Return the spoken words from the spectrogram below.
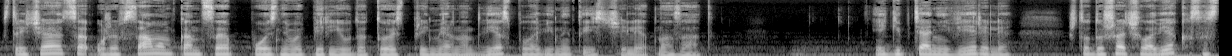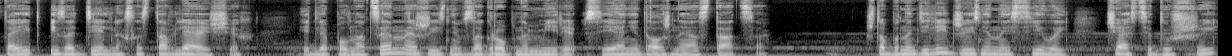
встречаются уже в самом конце позднего периода, то есть примерно 2500 лет назад. Египтяне верили, что душа человека состоит из отдельных составляющих, и для полноценной жизни в загробном мире все они должны остаться. Чтобы наделить жизненной силой части души,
